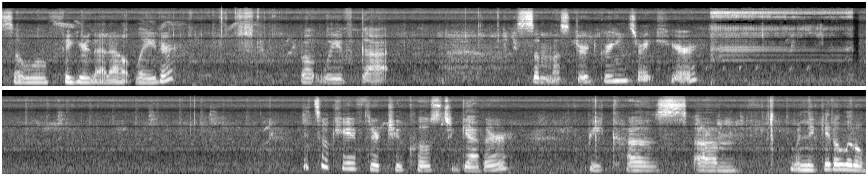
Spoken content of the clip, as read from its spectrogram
so we'll figure that out later. But we've got some mustard greens right here. It's okay if they're too close together because um, when they get a little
